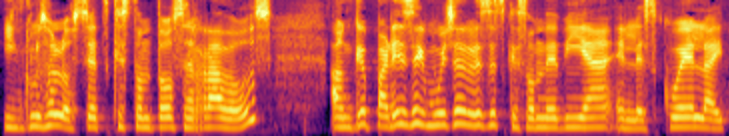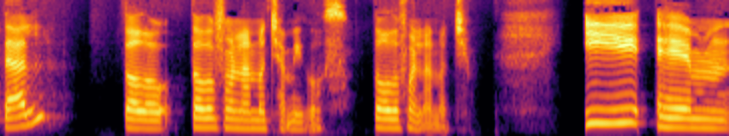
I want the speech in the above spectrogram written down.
incluso los sets que están todos cerrados, aunque parece muchas veces que son de día en la escuela y tal, todo, todo fue en la noche, amigos, todo fue en la noche. Y em,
